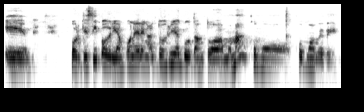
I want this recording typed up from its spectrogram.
eh, porque sí podrían poner en alto riesgo tanto a mamá como, como a bebé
